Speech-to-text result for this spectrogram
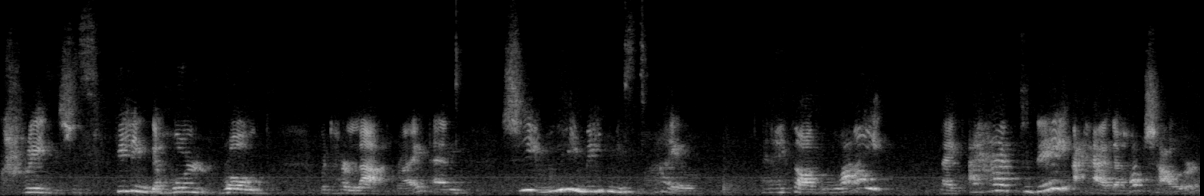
crazy. She's filling the whole road with her laugh, right? And she really made me smile. And I thought, why? Like, I had today, I had a hot shower,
